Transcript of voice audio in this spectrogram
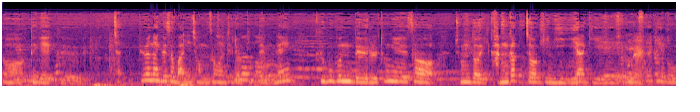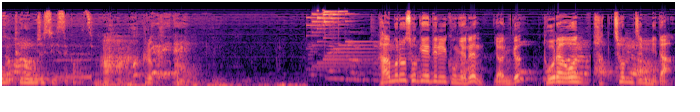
어, 되게 그 자- 표현하기 위해서 많이 정성을 들였기 때문에 그 부분들을 통해서 좀 더 감각적인 이 이야기의 네. 세계로 들어오실 수 있을 것 같습니다. 아, 그렇군요. 다음으로 소개해드릴 공연은 연극 돌아온 박첨지입니다.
